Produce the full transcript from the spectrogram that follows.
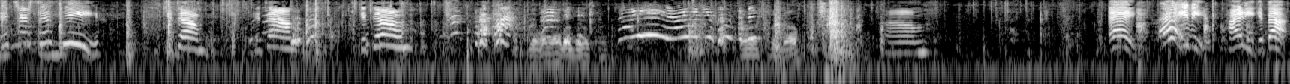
It's your sissy. Get down. Get down. Get down. Yeah, doing? I'm put it. Um. Hey! Hey! Evie! Heidi, get back!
